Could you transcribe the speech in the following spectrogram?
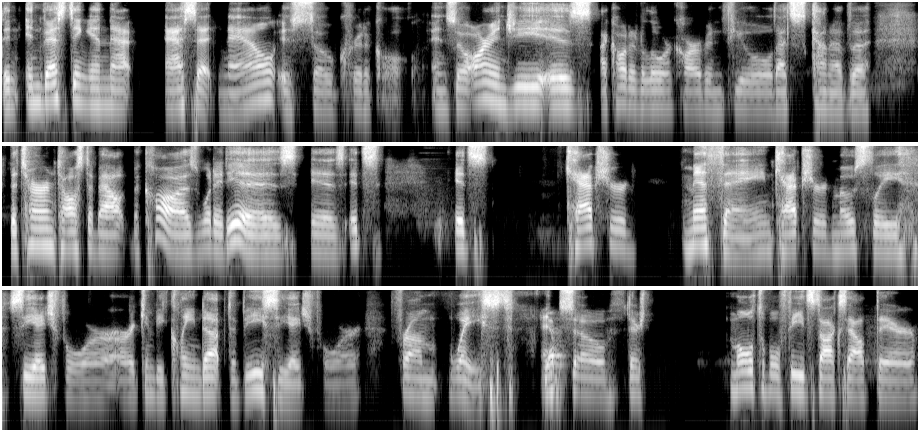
then investing in that asset now is so critical. And so RNG is, I called it a lower carbon fuel. That's kind of the, the term tossed about because what it is, is it's, it's captured methane captured mostly CH4 or it can be cleaned up to be CH4 from waste. And Yep. so there's multiple feedstocks out there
